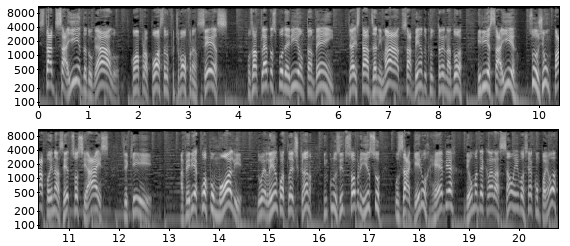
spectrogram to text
está de saída do Galo com a proposta do futebol francês. Os atletas poderiam também já estar desanimados, sabendo que o treinador iria sair. Surgiu um papo aí nas redes sociais de que haveria corpo mole do elenco atleticano. Inclusive, sobre isso, o zagueiro Hever deu uma declaração, hein? Você acompanhou?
